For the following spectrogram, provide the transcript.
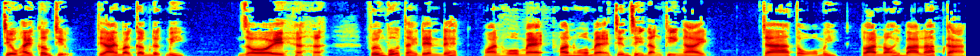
chịu hay không chịu, thì ai mà cấm được mi? Rồi, Phương vỗ tay đèn đét, hoan hô mẹ, hoan hô mẹ chiến sĩ đặng thị ngại. Cha tổ mi, toàn nói ba láp cả.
